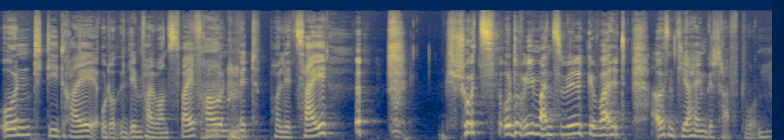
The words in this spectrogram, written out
und die drei, oder in dem Fall waren es zwei Frauen mit Polizeischutz oder wie man es will, Gewalt aus dem Tierheim geschafft wurden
